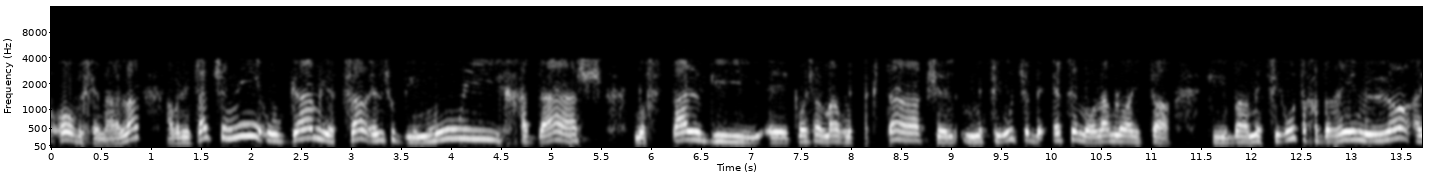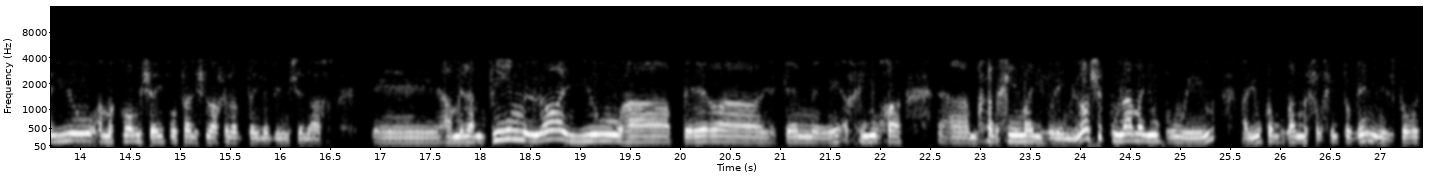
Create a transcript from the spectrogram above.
או וכן הלאה, אבל מצד שני הוא גם יצר איזשהו דימוי חדש, נוסטלגי, אה, כמו שאמרת, מתקתק, של מציאות שבעצם מעולם לא הייתה. כי במציאות החדרים לא היו המקום שהיית רוצה לשלוח אליו את הילדים שלך. Uh, המלמדים לא היו הפאר, כן, החינוך, המחנכים העבריים. לא שכולם היו גרועים, היו כמובן מחנכים טובים, נזכור את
